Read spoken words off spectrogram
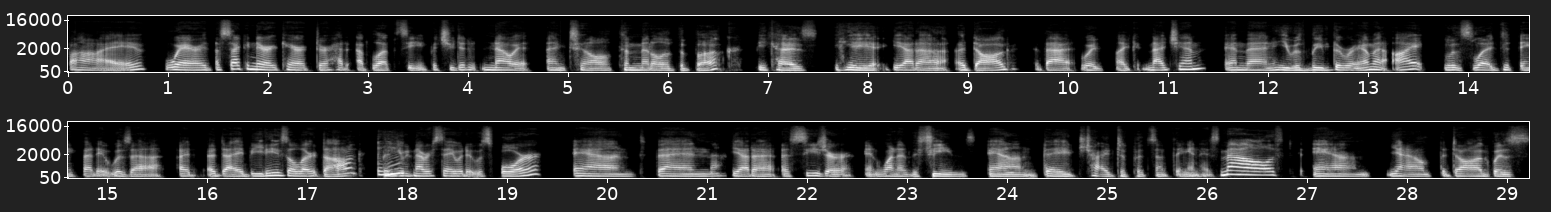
2005 where a secondary character had epilepsy, but you didn't know it until the middle of the book because he he had a, a dog that would like nudge him and then he would leave the room and I was led to think that it was a, a, a diabetes alert dog, but he Mhm. would never say what it was for. And then he had a, a seizure in one of the scenes and they tried to put something in his mouth and, you know, the dog was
